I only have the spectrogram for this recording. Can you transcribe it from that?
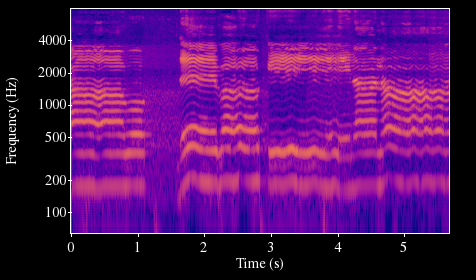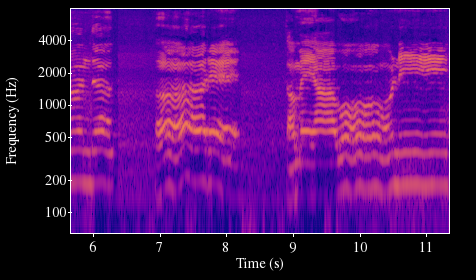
આવો દેવકી નંદ અરે, તમે આવો ની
